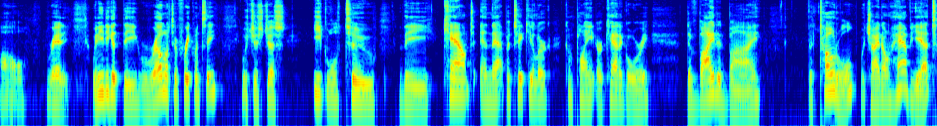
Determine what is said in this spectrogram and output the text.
already. We need to get the relative frequency, which is just equal to the count in that particular complaint or category divided by the total, which I don't have yet.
